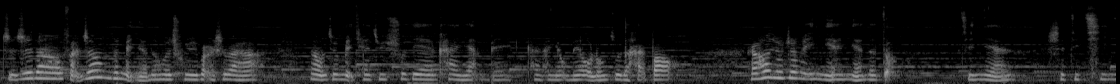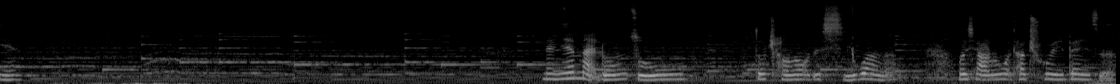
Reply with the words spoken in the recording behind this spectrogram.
只知道反正他每年都会出一本，是吧？那我就每天去书店看一眼呗，看看有没有龙族的海报，然后就这么一年一年的等，今年是第七年。每年买龙族都成了我的习惯了。我想，如果他出一辈子，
